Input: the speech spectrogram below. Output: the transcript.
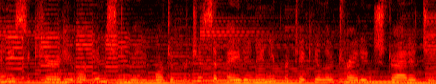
any security or instrument, or to participate in any particular trading strategy.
